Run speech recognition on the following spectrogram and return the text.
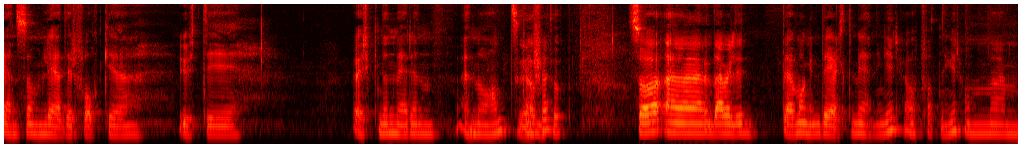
en som leder folket ut i ørkenen mer enn en noe annet, kanskje. Så uh, det, er veldig, det er mange delte meninger og oppfatninger om um,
